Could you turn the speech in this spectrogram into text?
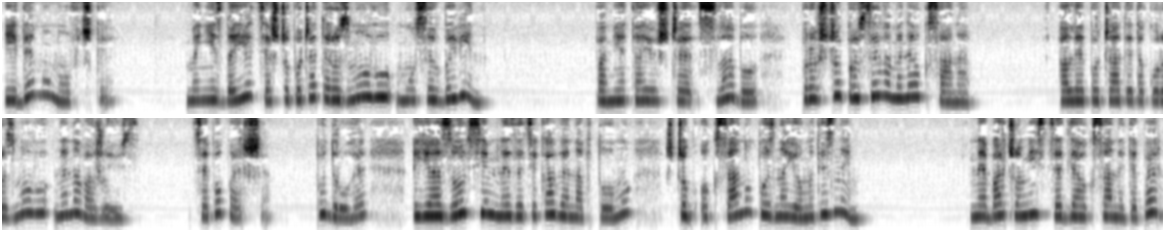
Йдемо мовчки. Мені здається, що почати розмову мусив би він. Пам'ятаю ще слабо, про що просила мене Оксана, але почати таку розмову не наважуюсь. Це по-перше. По-друге, я зовсім не зацікавлена в тому, щоб Оксану познайомити з ним. Не бачу місця для Оксани тепер,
